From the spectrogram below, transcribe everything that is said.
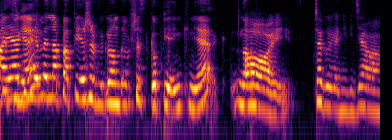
a jak wiemy na papierze wygląda wszystko pięknie. No. Oj, czego ja nie widziałam.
